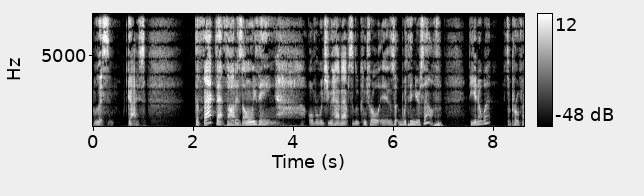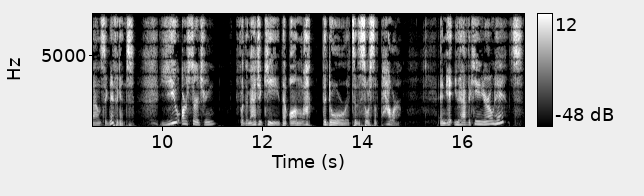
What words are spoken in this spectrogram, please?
listen, guys. The fact that thought is the only thing over which you have absolute control is within yourself. You know what? It's a profound significance. You are searching for the magic key that will unlock the door to the source of power. And yet you have the key in your own hands.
